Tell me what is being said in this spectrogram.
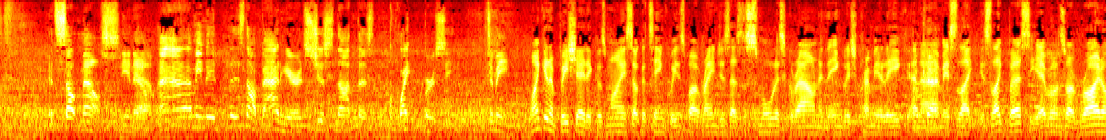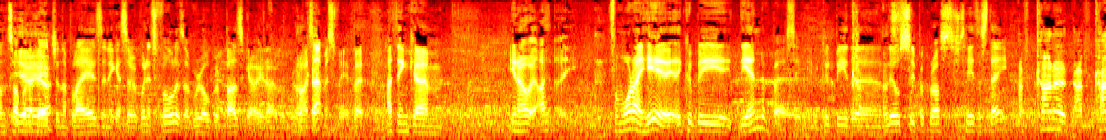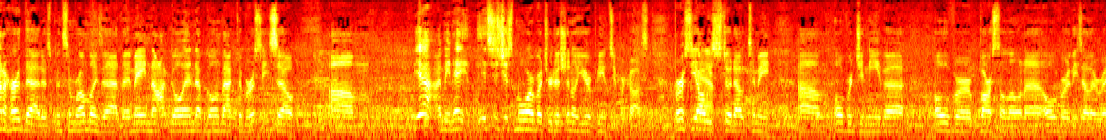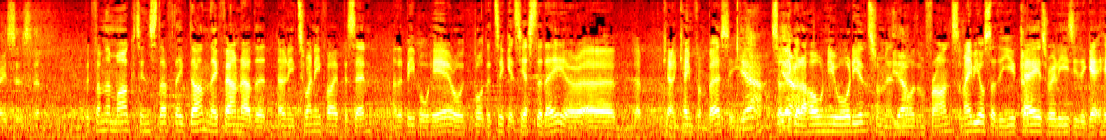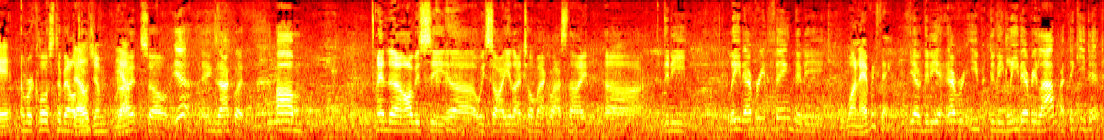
it's something else, you know. Yeah. I I mean, it, it's not bad here. It's just not this quite Bercy to me. Well, I can appreciate it because my soccer team, Queens Park Rangers, has the smallest ground in the English Premier League, and Okay. um, it's like it's like Bercy. Everyone's like right on top Yeah, of the yeah. pitch and the players, and it gets a, when it's full, there's a real good buzz going, a real nice Okay. atmosphere. But I think, um, you know, I, I, from what I hear, it could be the end of Bercy. It could be the Lille Supercross here to stay. I've kind of I've kind of heard that. There's been some rumblings of that they may not go end up going back to Bercy. So. Um, yeah, I mean, hey, this is just more of a traditional European supercross. Bercy always stood out to me um, over Geneva, over Barcelona, over these other races. And But from the marketing stuff they've done, they found out that only 25% of the people here or bought the tickets yesterday are, uh, uh, came from Bercy. Yeah. So yeah. they've got a whole new audience from Yeah. northern France. Maybe also the UK Yeah. is really easy to get here. and we're close to Belgium, Belgium, yeah. right? So yeah, exactly. Um, and uh, obviously, uh, we saw Eli Tomac last night. Uh, did he lead everything? Did he? Won everything. Yeah. Did he ever? Did he lead every lap? I think he did.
